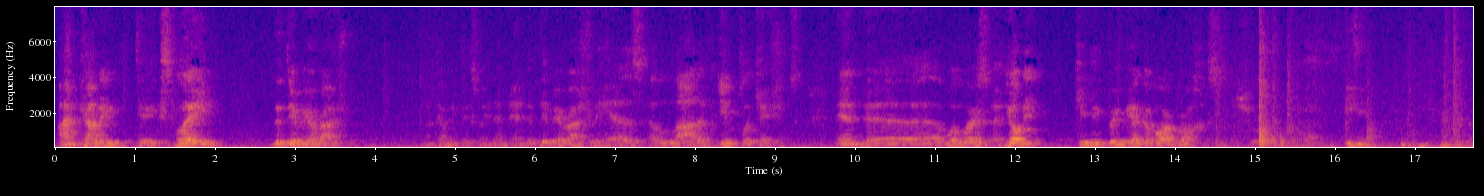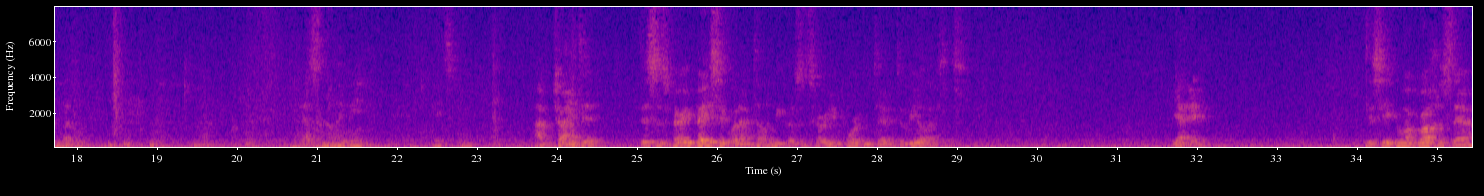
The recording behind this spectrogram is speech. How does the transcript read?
I'm coming to explain the Divya Rashba. I'm coming to explain, and, and the Divya Rashba has a lot of implications. And, uh, well, where's, uh, Yomi, can you bring me a Gemara Brachas? Sure. Easy. That's not, I'm trying to, this is very basic what I'm telling you because it's very important to, to realize this. Yeah, and you see Gemara Brachas there?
